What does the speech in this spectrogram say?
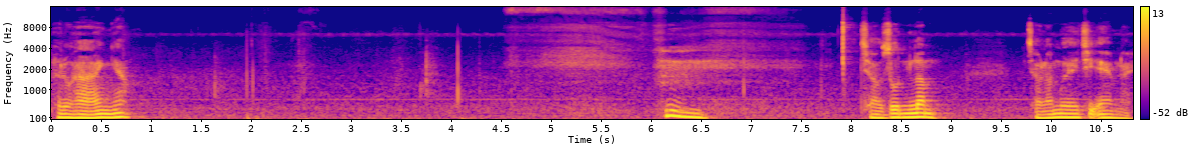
Hello Hà Anh nhé. Hmm. Chào John Lâm. Chào 50 anh chị em này.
